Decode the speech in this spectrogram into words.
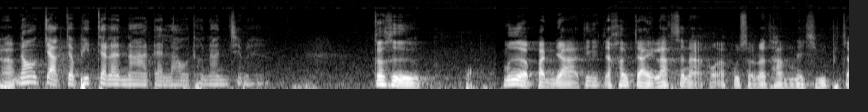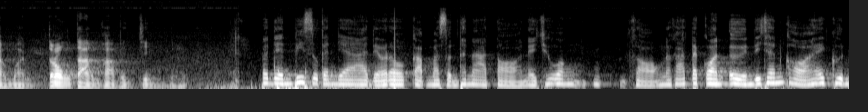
ครับนอกจากจะพิจารณาแต่เราเท่านั้นใช่ไหมก็คือเมื่อปัญญาที่จะเข้าใจลักษณะของอกุศลธรรมในชีวิตประจำวัน ตรงตามความเป็นจริงนะครับประเด็นพี่สุกัญญา เดี๋ยวเรากลับมาสนทนาต่อในช่วงสองนะคะ แต่ก่อนอื่นดิฉันขอให้คุณ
